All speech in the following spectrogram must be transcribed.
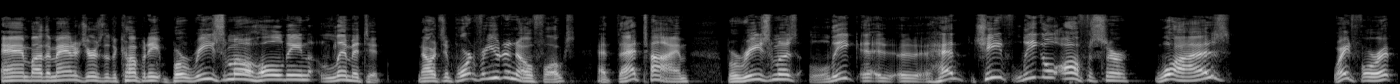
and by the managers of the company Burisma Holding Limited. Now, it's important for you to know, folks, at that time, Burisma's le- uh, uh, head chief legal officer was, wait for it,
